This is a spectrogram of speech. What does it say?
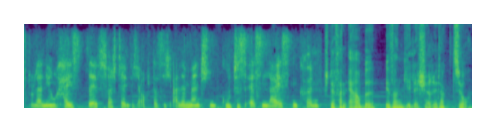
Landwirtschaft und Ernährung heißt selbstverständlich auch, dass sich alle Menschen gutes Essen leisten können. Stefan Erbe, Evangelische Redaktion.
